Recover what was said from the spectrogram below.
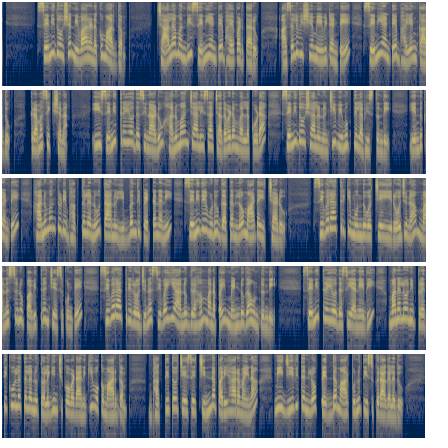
శనిదోష నివారణకు మార్గం. చాలామంది శని అంటే భయపడతారు. అసలు విషయం ఏమిటంటే శని అంటే భయం కాదు క్రమశిక్షణ. ఈ శనిత్రయోదశి నాడు హనుమాన్ చాలీసా చదవడం వల్ల కూడా శనిదోషాల నుంచి విముక్తి లభిస్తుంది. ఎందుకంటే హనుమంతుడి భక్తులను తాను ఇబ్బంది పెట్టనని శనిదేవుడు గతంలో మాట ఇచ్చాడు. శివరాత్రికి ముందు వచ్చే ఈ రోజున మనస్సును పవిత్రం చేసుకుంటే శివరాత్రి రోజున శివయ్య అనుగ్రహం మనపై మెండుగా ఉంటుంది. శనిత్రయోదశి అనేది మనలోని ప్రతికూలతలను తొలగించుకోవడానికి ఒక మార్గం. భక్తితో చేసే చిన్న పరిహారమైనా మీ జీవితంలో పెద్ద మార్పును తీసుకురాగలదు.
